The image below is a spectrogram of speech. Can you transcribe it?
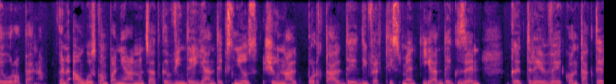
europeană. În august, compania a anunțat că vinde Yandex News și un alt portal de divertisment, Yandex Zen, către V Contacte,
